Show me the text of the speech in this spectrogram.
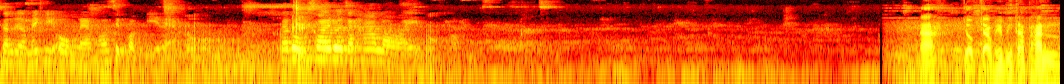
จะเหลือไม่กี่องค์แล้วเพราะสิบกว่าปีแล้วอ๋อกระดูกสร้อยด้วยจะ500ค่ะ อะ จบจากพิพิธภัณฑ์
